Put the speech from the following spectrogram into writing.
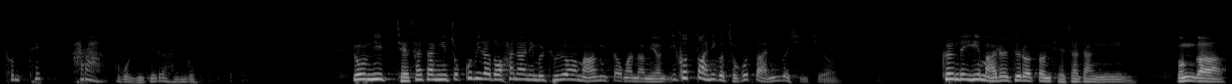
선택하라라고 얘기를 하는 것입니다. 여러분 이 제사장이 조금이라도 하나님을 두려워하는 마음이 있다고 한다면 이것도 아니고 저것도 아닌 것이죠. 그런데 이 말을 들었던 제사장이 뭔가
